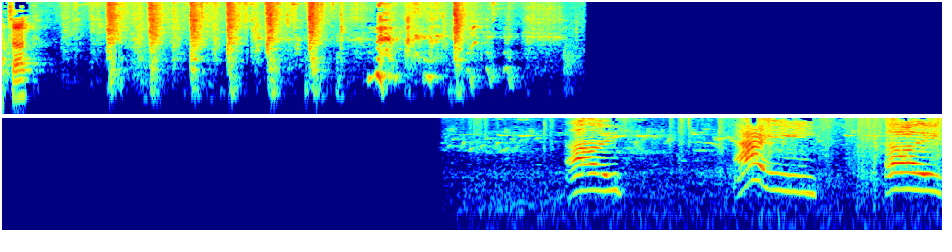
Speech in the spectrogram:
on, Tuck. Hi. Hi. Hi.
